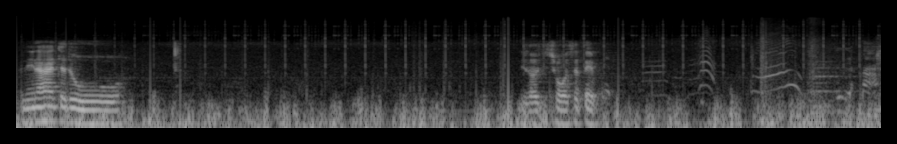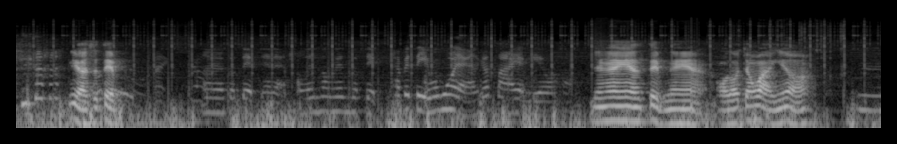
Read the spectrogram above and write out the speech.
อันนี้น่าจะดูเดี๋ยวเราจะโชว์สเต็ปเอือตายเนี่ยสเต็ปเออสเต็ปเนี่ยแหละเขาเล่นต้องเล่นสเต็ปถ้าไปตีมั่วๆอย่างนั้นก็ตายอย่างเดียวอะค่ะยังไงอะสเต็ปไงอะอ๋อเราจังหวะอย่างงี้เหรอ อืม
